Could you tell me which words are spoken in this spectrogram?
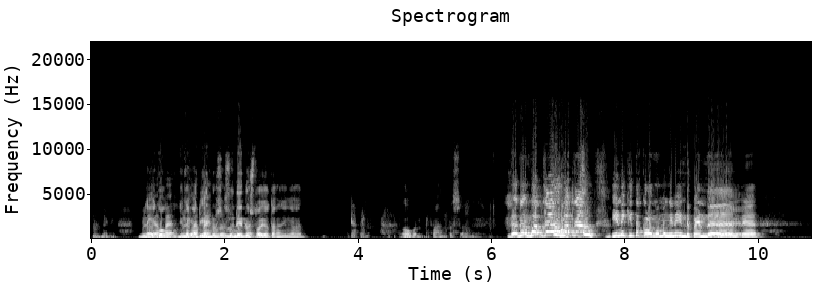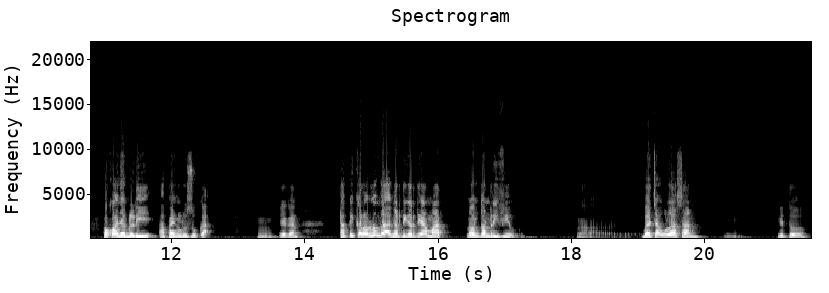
beli Nggak, apa gua- kita beli nggak apa di endorse. lu Lu di endorse. Toyota nggak sih enggak kan? Nggak pernah. Oh benar, pantes. Anda. Nggak, nggak, nggak pengaruh, nggak pengaruh. Ini kita kalau ngomong ini independen. Iya, iya, ya. iya. Pokoknya beli apa yang lu suka, Hmm. ya kan? Tapi kalau lu nggak ngerti-ngerti amat, nonton review, Nah, baca ulasan, hmm. gitu.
